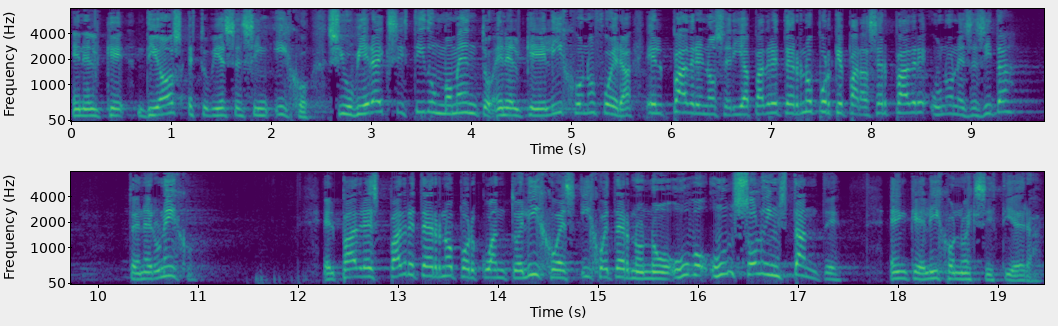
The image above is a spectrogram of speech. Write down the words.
en el que Dios estuviese sin hijo. Si hubiera existido un momento en el que el hijo no fuera, el padre no sería padre eterno porque para ser padre uno necesita tener un hijo. El padre es padre eterno por cuanto el hijo es hijo eterno. No hubo un solo instante en que el hijo no existiera.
